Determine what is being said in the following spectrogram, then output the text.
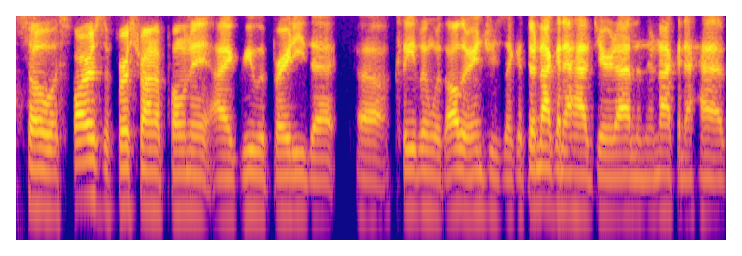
So as far as the first round opponent, I agree with Brady that uh, Cleveland, with all their injuries, like if they're not going to have Jarrett Allen, they're not going to have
